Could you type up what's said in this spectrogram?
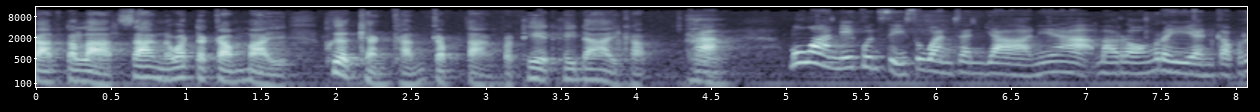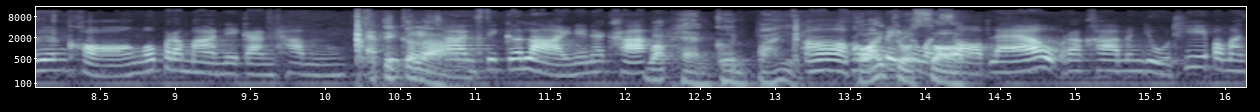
การตลาดสร้างนวัตกรรมใหม่ เพื่อแข่งขันกับต่างประเทศให้ได้ครับค่ะ เมื่อวานนี้คุณศรีสุวรรณจันยาเนี่ยมาร้องเรียนกับเรื่องของงบประมาณในการทำแอปพลิเคชัน Sticker Line สติกเกอร์ไลน์เนี่ยนะคะว่าแพงเกินไปเออเพขราะอว่าให้ไปตรวตจรวจสอบสอบแล้ว ราคามันอยู่ที่ประมาณ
